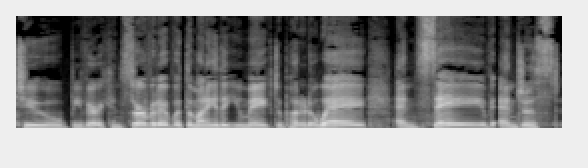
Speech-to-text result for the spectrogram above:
to be very conservative with the money that you make, to put it away and save and just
